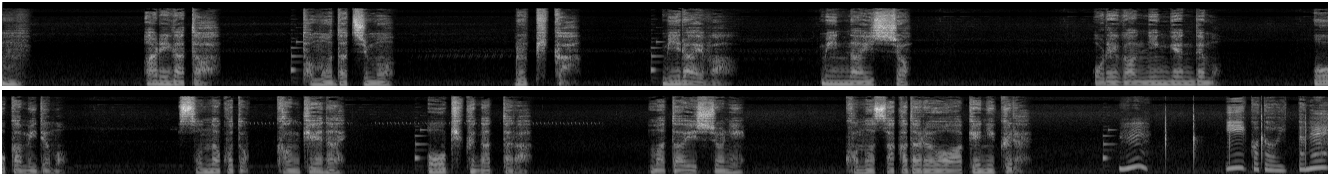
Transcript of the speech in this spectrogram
うん。ありがとう。友達も、ルピカ、未来は、みんな一緒。俺が人間でも、狼でも、そんなこと関係ない。大きくなったら、また一緒に、この酒樽を開けに来る。うん。いいことを言ったね。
